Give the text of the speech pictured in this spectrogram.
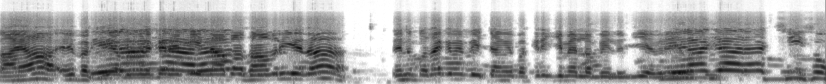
ਤਾਇਆ ਇਹ ਬੱਕਰੀ ਆਪਣੇ ਕਰੇ ਮਹੀਨਾ ਆਪਾਂ ਸਾਂਭ ਲਈਏ ਨਾ ਤੈਨੂੰ ਪਤਾ ਕਿਵੇਂ ਵੇਚਾਂਗੇ ਬੱਕਰੀ ਜਿਵੇਂ ਲੰਬੀ ਲੁੰਜੀ ਹੈ ਵੀਰੇ ਮੇਰਾ ਯਾਰ 600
